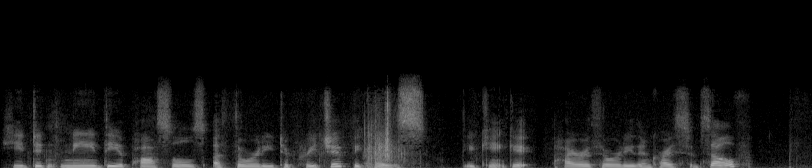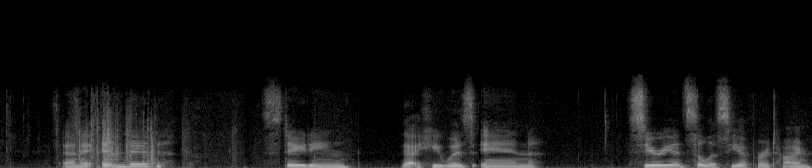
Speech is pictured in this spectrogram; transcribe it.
He didn't need the apostles' authority to preach it because you can't get higher authority than Christ himself and it ended stating that he was in Syria and Cilicia for a time.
